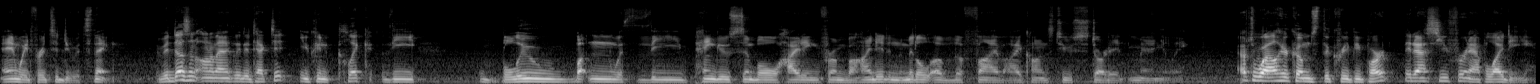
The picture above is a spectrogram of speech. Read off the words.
and wait for it to do its thing. If it doesn't automatically detect it, you can click the blue button with the Pangu symbol hiding from behind it in the middle of the five icons to start it manually. After a while, here comes the creepy part. It asks you for an Apple ID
